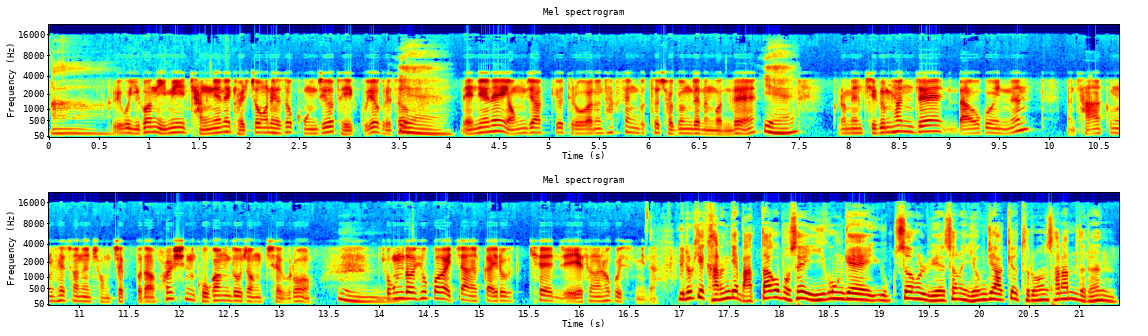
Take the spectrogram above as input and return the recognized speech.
아. 그리고 이건 이미 작년에 결정을 해서 공지가 돼 있고요. 그래서 예. 내년에 영재학교 들어가는 학생부터 적용되는 건데 예. 그러면 지금 현재 나오고 있는 장학금을 회수하는 정책보다 훨씬 고강도 정책으로 음. 조금 더 효과가 있지 않을까 이렇게 이제 예상을 하고 있습니다. 이렇게 가는 게 맞다고 보세요. 이공계 육성을 위해서는 영재학교 들어온 사람들은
